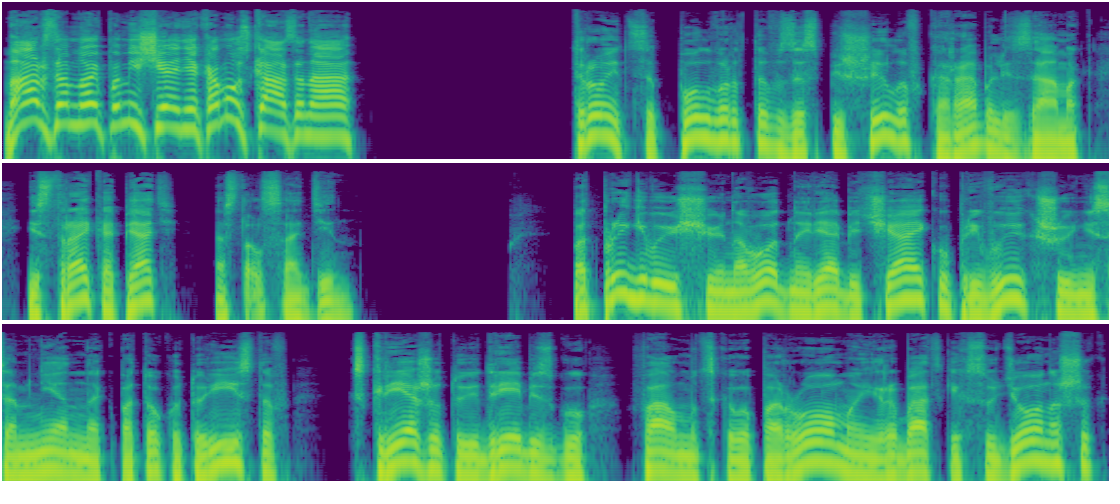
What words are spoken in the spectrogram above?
Марш за мной в помещение, кому сказано!» троица полвортов заспешила в корабль замок, и Страйк опять остался один. Подпрыгивающую на водной рябе чайку, привыкшую, несомненно, к потоку туристов, к скрежету и дребезгу фалмутского парома и рыбацких суденышек,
